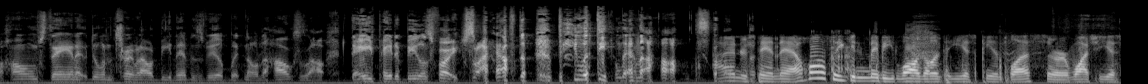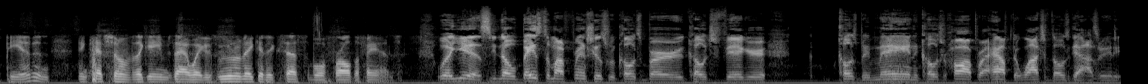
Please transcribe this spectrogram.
a home stand during the tournament, I would be in Evansville. But no, the Hawks is all they pay the bills first, so I have to be with the Atlanta Hawks. I understand that. Hopefully, you can maybe log on to ESPN Plus or watch ESPN and, and catch some of the games that way because we want to make it accessible for all the fans. Well, yes, you know, based on my friendships with Coach Byrd, Coach Figger, Coach McMahon and Coach Harper, I have to watch those guys really.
